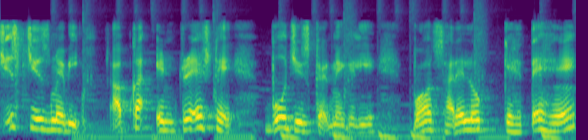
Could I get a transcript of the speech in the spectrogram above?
जिस चीज़ में भी आपका इंटरेस्ट है, वो चीज़ करने के लिए। बहुत सारे लोग कहते हैं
